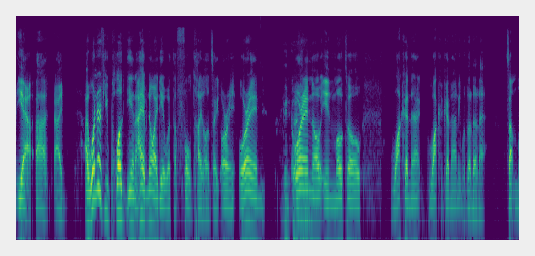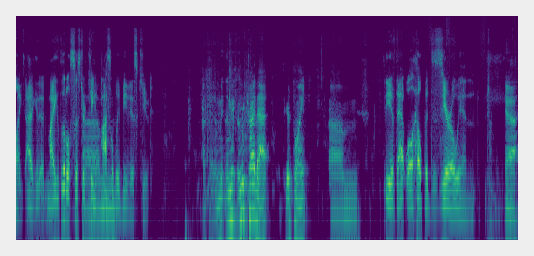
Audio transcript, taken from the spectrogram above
yeah. Uh, I I wonder if you plugged in. I have no idea what the full title. It's like or, or Ori Good question. no in moto wakana wakaganani blah, blah, blah, something like I my little sister can't Um, possibly be this cute. Okay, let me let me let me try that. Good point. Um, See if that will help it zero in. yeah.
